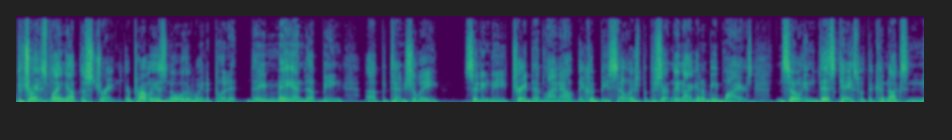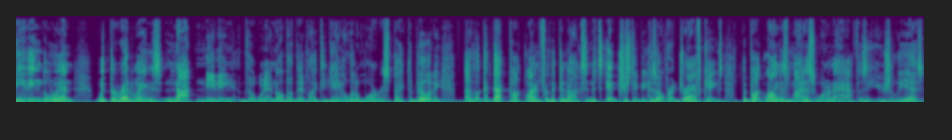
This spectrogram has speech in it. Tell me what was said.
Detroit is playing out the string. There probably is no other way to put it. They may end up being uh, potentially sitting the trade deadline out. They could be sellers, but they're certainly not going to be buyers. And so, in this case, with the Canucks needing the win, with the Red Wings not needing the win, although they'd like to gain a little more respectability, I look at that puck line for the Canucks, and it's interesting because over at DraftKings, the puck line is minus one and a half, as it usually is,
